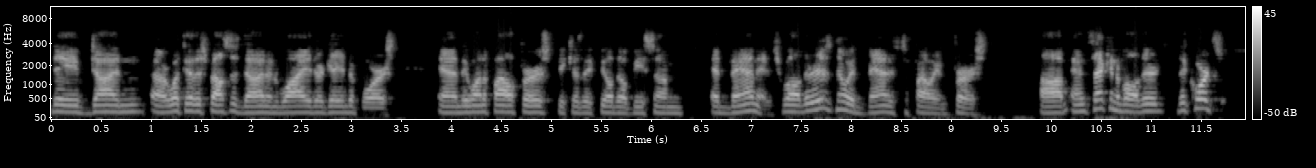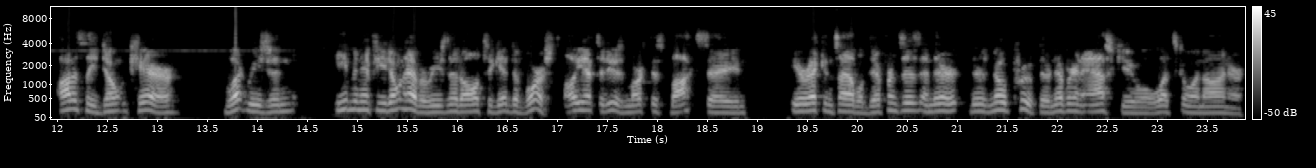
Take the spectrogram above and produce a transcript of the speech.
they've done or what the other spouse has done and why they're getting divorced and they want to file first because they feel there'll be some advantage. Well, there is no advantage to filing first. Um, and second of all, the courts honestly don't care what reason, even if you don't have a reason at all to get divorced. All you have to do is mark this box saying irreconcilable differences, and there there's no proof. They're never going to ask you, well, what's going on, or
